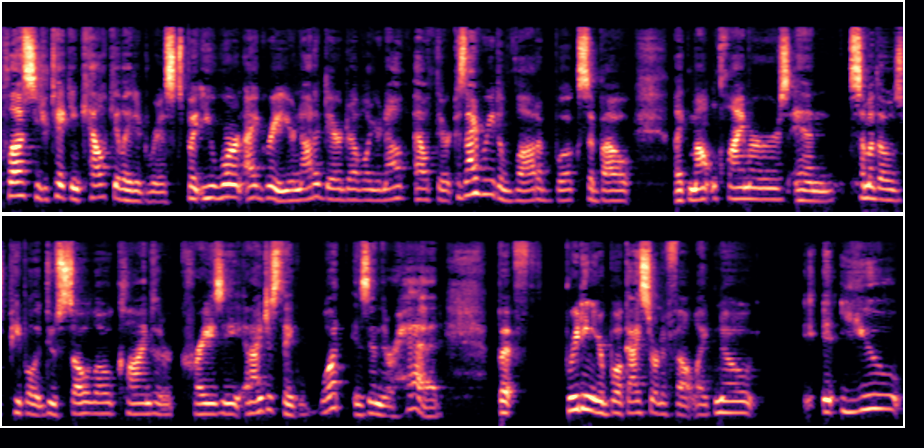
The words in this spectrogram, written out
Plus, you're taking calculated risks, but you weren't. I agree. You're not a daredevil. You're not out there because I read a lot of books about like mountain climbers and some of those people that do solo climbs that are crazy. And I just think, what is in their head? But reading your book, I sort of felt like, no, it, you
